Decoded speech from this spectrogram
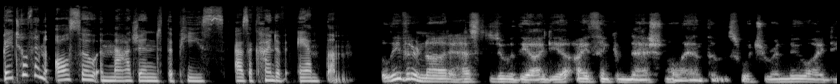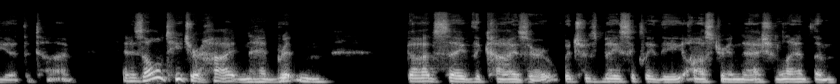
Beethoven also imagined the piece as a kind of anthem. Believe it or not, it has to do with the idea, I think, of national anthems, which were a new idea at the time. And his old teacher, Haydn, had written God Save the Kaiser, which was basically the Austrian national anthem.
